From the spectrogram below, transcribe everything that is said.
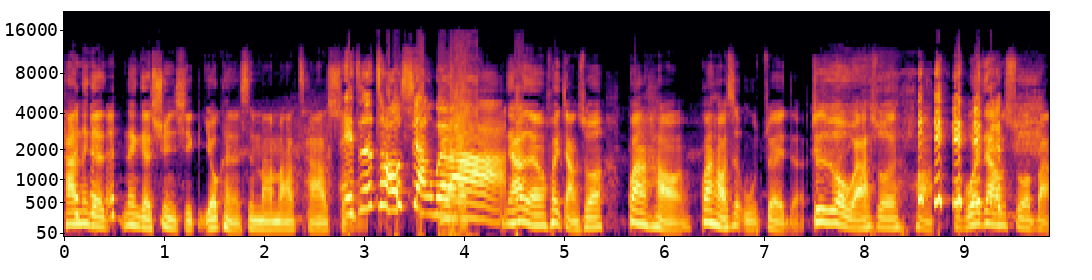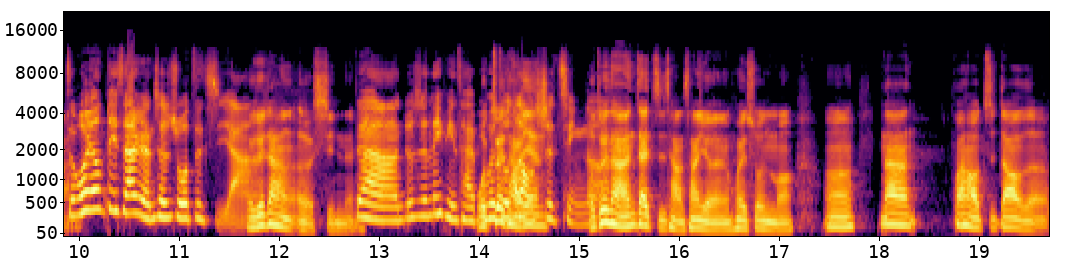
他那个那个讯息有可能是妈妈插手，哎、欸，真的超像的啦！人家人会讲说冠豪冠豪是无罪的，就是如果我要说的话，我不会这样说吧？怎么会用第三人称说自己啊？我觉得这样很恶心呢。对啊，就是丽萍才不会做这种事情呢。我最讨厌在职场上有人会说什么，嗯，那冠豪知道了，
